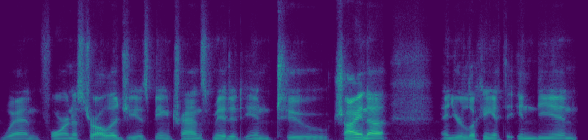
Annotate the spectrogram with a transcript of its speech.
when foreign astrology is being transmitted into China, and you're looking at the Indian,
